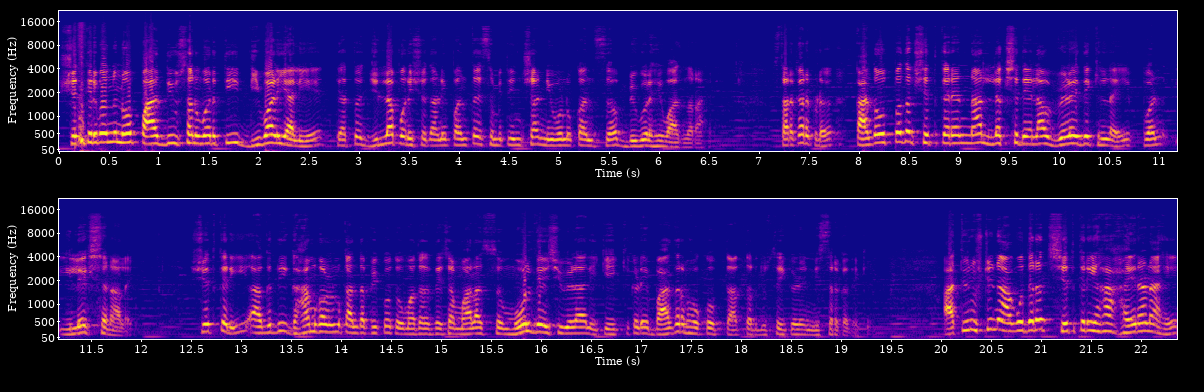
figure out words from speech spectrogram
शेतकरी बंधूंनो पाच दिवसांवरती दिवाळी आली आहे. त्यात जिल्हा परिषद आणि पंचायत समितींच्या निवडणुकांचं बिगुलही वाजणार आहे. सरकारकडं कांदा उत्पादक शेतकऱ्यांना लक्ष द्यायला वेळ देखील नाही पण इलेक्शन आलंय. शेतकरी अगदी घाम गाळून कांदा पिकवतो मात्र त्याच्या मालाचं मोल द्यायची वेळ आली की एकीकडे बाजारभाव कोपतात तर दुसरीकडे निसर्ग देखील. अतिवृष्टीने अगोदरच शेतकरी हा हैराण आहे.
